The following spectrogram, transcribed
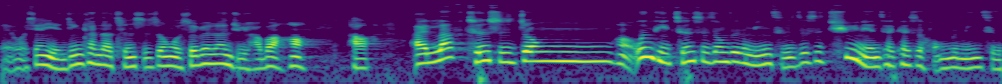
哎，我现在眼睛看到陈时中，我随便乱举好不好哈？好。I love 陈时中，哈，问题陈时中这个名词，这是去年才开始红的名词，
